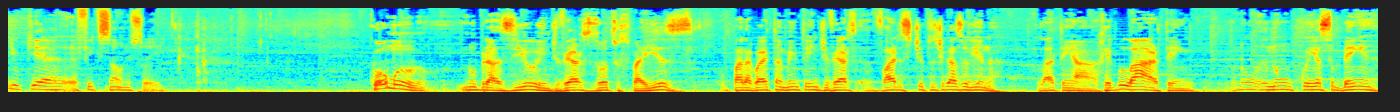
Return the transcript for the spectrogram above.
e o que é, é ficção nisso aí? Como no Brasil e em diversos outros países, o Paraguai também tem diversos, vários tipos de gasolina. Lá tem a regular, tem. Eu não, eu não conheço bem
